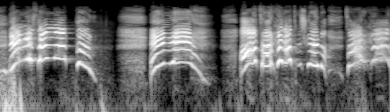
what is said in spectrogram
Emre sen mi attın? Emre! Aa Tarkan atmış galiba. Tarkan!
